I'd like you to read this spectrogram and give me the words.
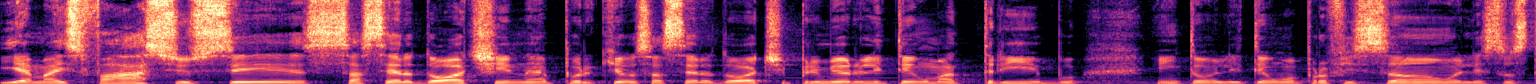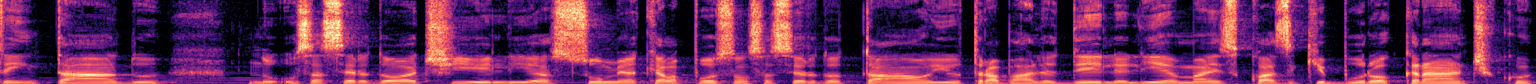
e é mais fácil ser sacerdote, né? Porque o sacerdote, primeiro, ele tem uma tribo, então ele tem uma profissão, ele é sustentado. O sacerdote, ele assume aquela posição sacerdotal e o trabalho dele ali é mais quase que burocrático.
